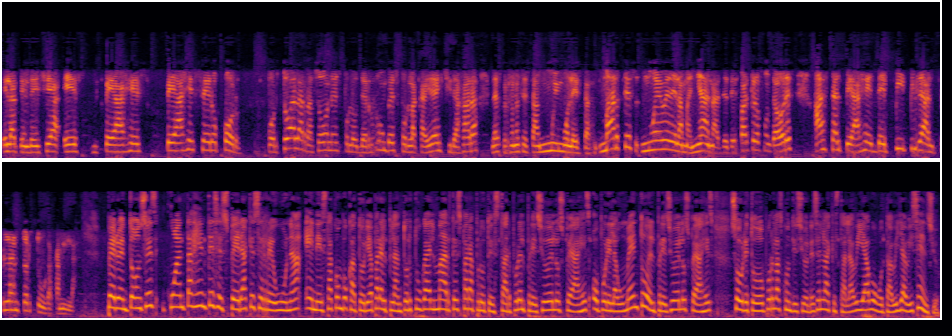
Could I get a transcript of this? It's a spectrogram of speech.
eh, la tendencia es peajes, peajes cero por por todas las razones, por los derrumbes, por la caída de Chirajara, las personas están muy molestas. Martes 9 de la mañana, desde el Parque de los Fundadores hasta el peaje de Pipiral, Plan Tortuga, Camila. Pero entonces, ¿cuánta gente se espera que se reúna en esta convocatoria para el Plan Tortuga el martes para protestar por el precio de los peajes o por el aumento del precio de los peajes, sobre todo por las condiciones en las que está la vía Bogotá-Villavicencio?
